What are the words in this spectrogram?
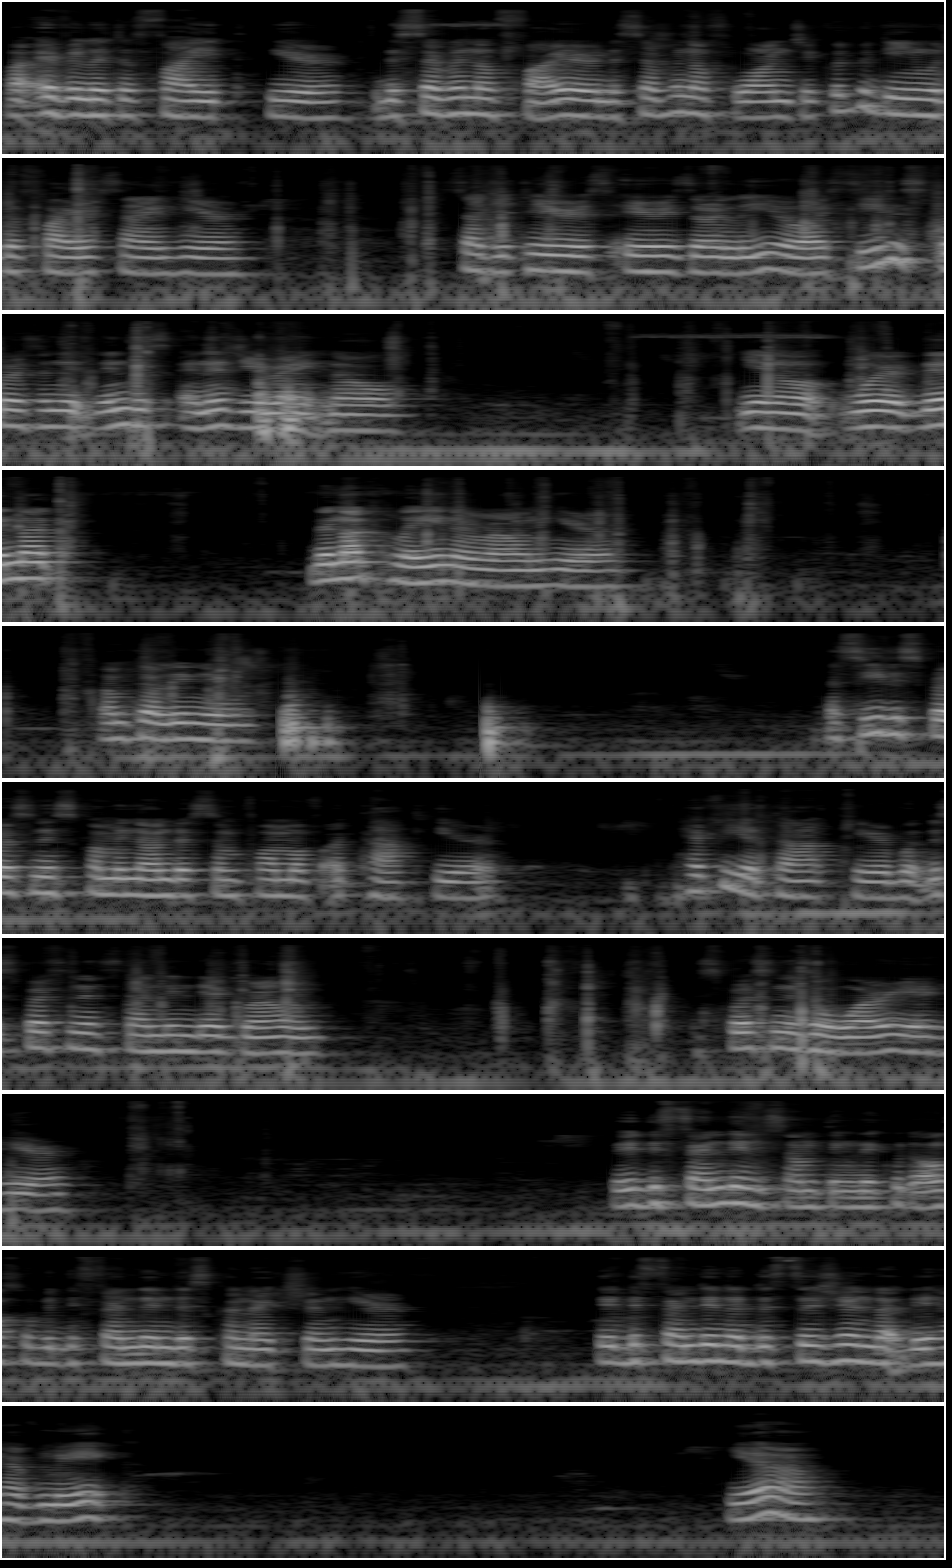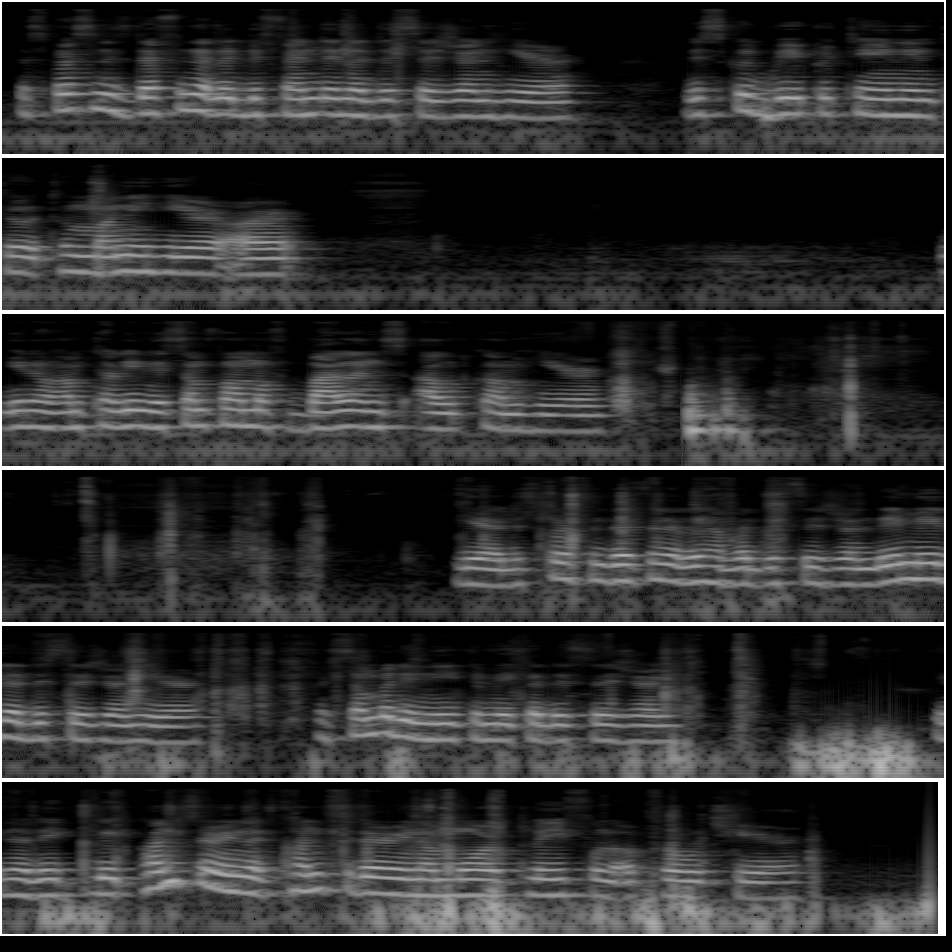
or every little fight here. The seven of fire, the seven of wands. You could be dealing with a fire sign here. Sagittarius, Aries, or Leo. I see this person is in this energy right now. You know, where they're not they're not playing around here. I'm telling you. I see this person is coming under some form of attack here. Heavy attack here, but this person is standing their ground. This person is a warrior here. They're defending something. They could also be defending this connection here. They're defending a decision that they have made. Yeah. This person is definitely defending a decision here. This could be pertaining to, to money here or you know, I'm telling you, some form of balance outcome here. Yeah, this person definitely have a decision. They made a decision here. If somebody need to make a decision, you know, they they considering considering a more playful approach here.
